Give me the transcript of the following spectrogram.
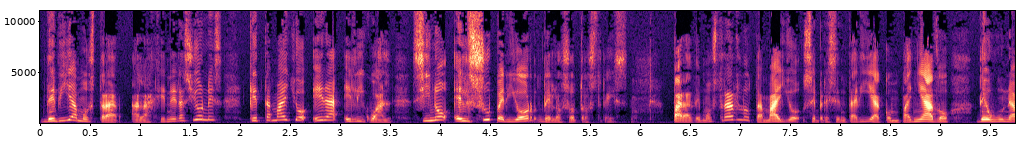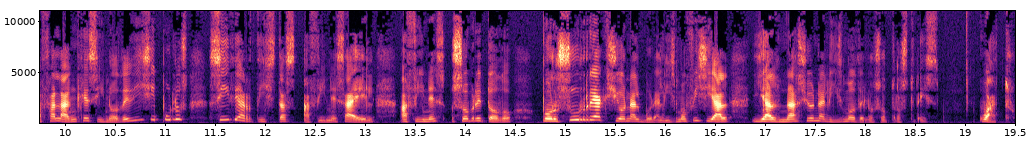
debía mostrar a las generaciones que Tamayo era el igual, sino el superior de los otros tres. Para demostrarlo, Tamayo se presentaría acompañado de una falange, sino de discípulos, sí de artistas afines a él, afines sobre todo por su reacción al muralismo oficial y al nacionalismo de los otros tres. 4.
